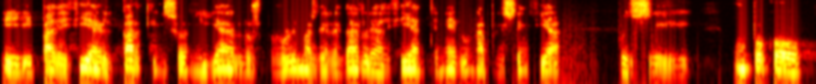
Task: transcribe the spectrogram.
eh, padecía el Parkinson y ya los problemas de la le hacían tener una presencia pues eh, un poco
